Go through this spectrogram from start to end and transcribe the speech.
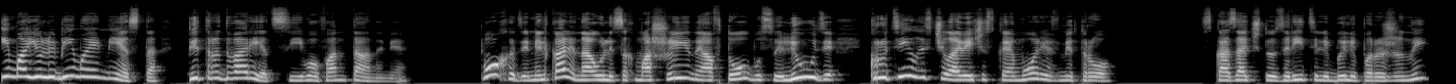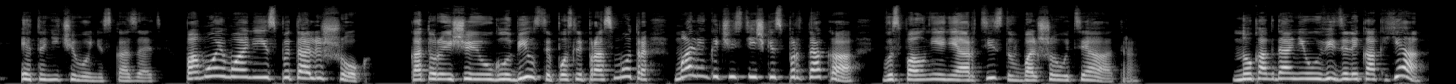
и мое любимое место – Петродворец с его фонтанами. Походе мелькали на улицах машины, автобусы, люди, крутилось человеческое море в метро. Сказать, что зрители были поражены, это ничего не сказать. По-моему, они испытали шок, который еще и углубился после просмотра маленькой частички «Спартака» в исполнении артистов Большого театра. Но когда они увидели, как я,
